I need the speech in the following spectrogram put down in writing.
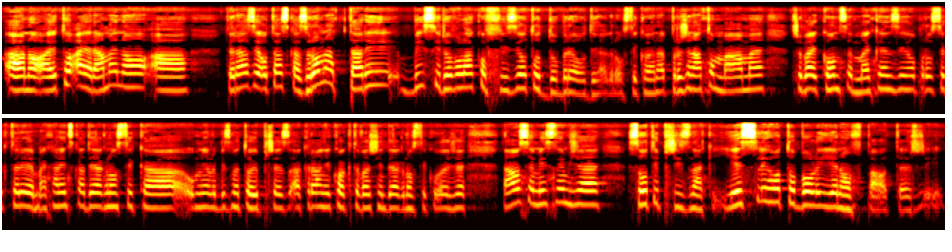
Áno, a je to aj rameno a teraz je otázka, zrovna tady bych si dovolila jako fyzio to dobré odiagnostikovat, protože na to máme třeba i koncept McKenzieho, prostě, který je mechanická diagnostika, uměli bychom to i přes akrálniku aktivační diagnostiku, takže tam si myslím, že jsou ty příznaky. Jestli ho to bolí jenom v páteři,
